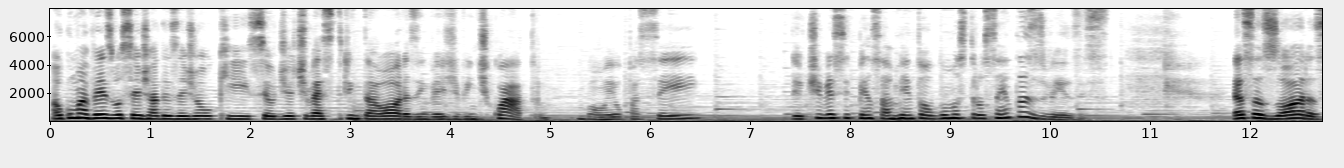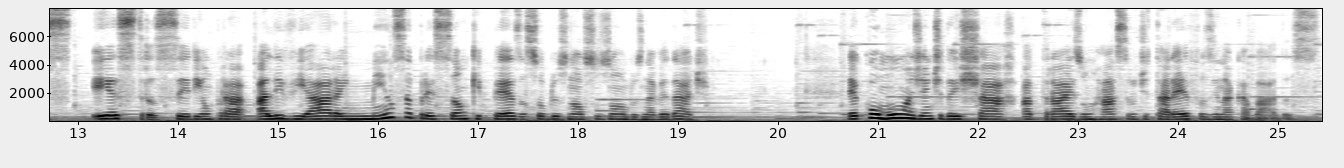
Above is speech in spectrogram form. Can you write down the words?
Alguma vez você já desejou que seu dia tivesse 30 horas em vez de 24? Bom, eu passei. Eu tive esse pensamento algumas trocentas vezes. Essas horas extras seriam para aliviar a imensa pressão que pesa sobre os nossos ombros, não é verdade? É comum a gente deixar atrás um rastro de tarefas inacabadas.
